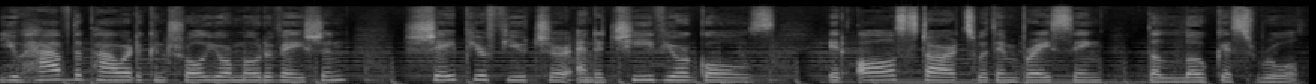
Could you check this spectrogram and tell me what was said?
you have the power to control your motivation, shape your future, and achieve your goals. It all starts with embracing the locus rule.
